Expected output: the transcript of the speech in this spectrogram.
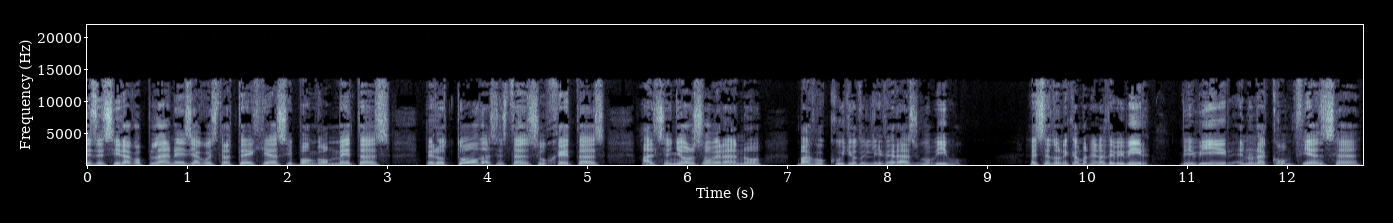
es decir, hago planes y hago estrategias y pongo metas, pero todas están sujetas al Señor soberano bajo cuyo liderazgo vivo. Esa es la única manera de vivir, vivir en una confianza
